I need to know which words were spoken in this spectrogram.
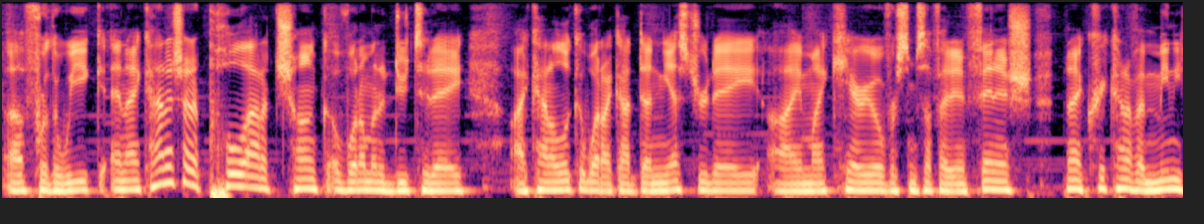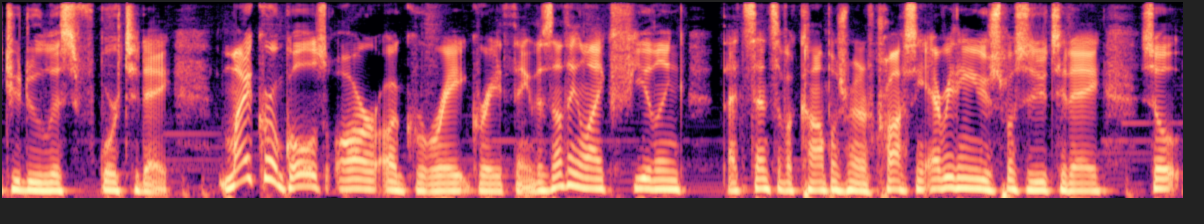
uh, for the week and I kind of try to pull out a chunk of what I'm going to do today. I kind of look at what I got done yesterday. I might carry over some stuff I didn't finish, and I create kind of a mini to do list for today. Micro goals are a great, great thing. There's nothing like feeling that sense of accomplishment of crossing everything you're supposed to do today. So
